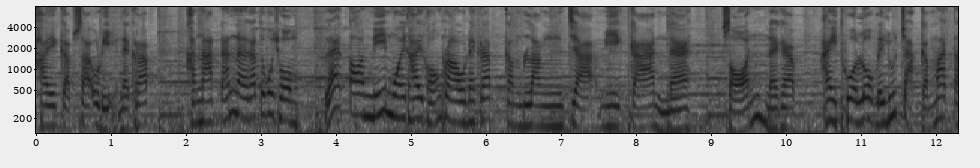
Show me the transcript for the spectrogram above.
ไทยกับซาอุดินะครับ ขนาดนั้นนะครับท่านผู้ชม และตอนนี้มวยไทยของเรานะครับกำลังจะมีการนะสอนนะครับให้ทั่วโลกได้รู้จักกับมาตร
